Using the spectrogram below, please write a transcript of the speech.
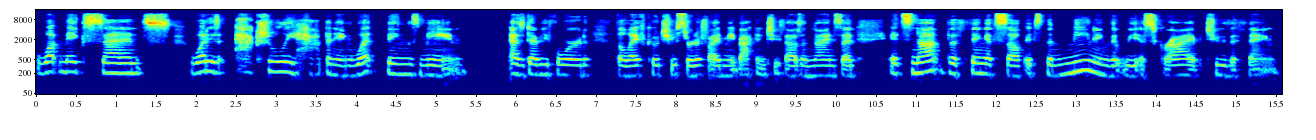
what makes sense, what is actually happening, what things mean. As Debbie Ford, the life coach who certified me back in 2009, said, it's not the thing itself, it's the meaning that we ascribe to the thing.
